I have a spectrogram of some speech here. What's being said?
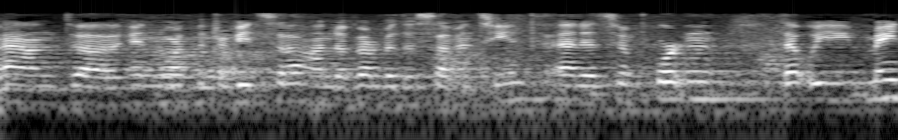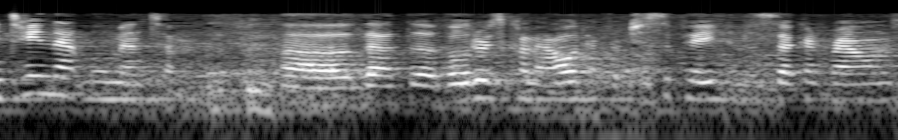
and uh, in North Mitrovica on November the 17th, and it's important that we maintain that momentum, uh, that the voters come out and participate in the second round,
